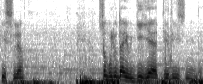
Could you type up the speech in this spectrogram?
після. Соблюдаю дієти різні. Да.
